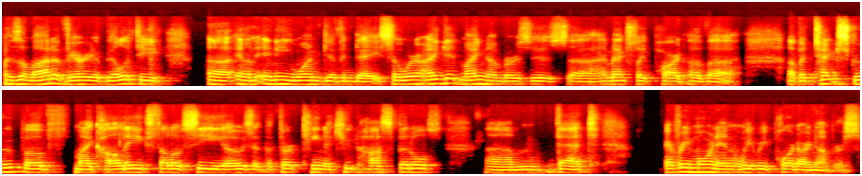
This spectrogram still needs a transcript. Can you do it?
There's a lot of variability uh, on any one given day. So where I get my numbers is uh, I'm actually part of a of a text group of my colleagues, fellow CEOs at the 13 acute hospitals um, that every morning we report our numbers.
